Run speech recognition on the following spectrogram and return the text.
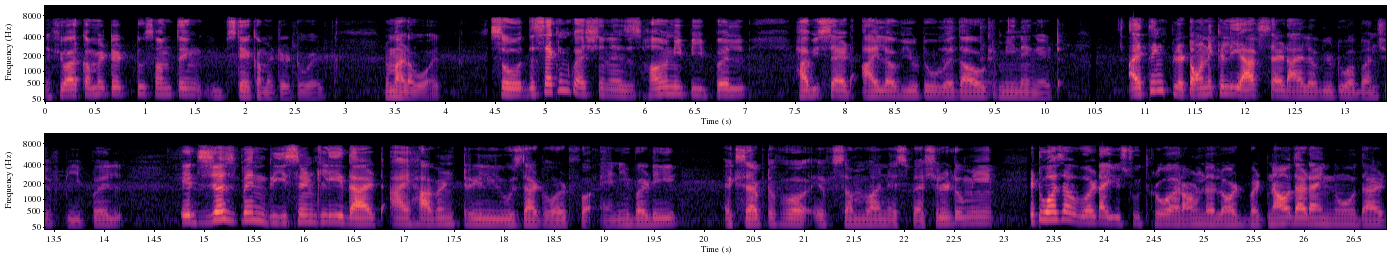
If you are committed to something, stay committed to it, no matter what. So the second question is, how many people have you said I love you to without meaning it? I think platonically I've said I love you to a bunch of people. It's just been recently that I haven't really used that word for anybody except for if someone is special to me. It was a word I used to throw around a lot, but now that I know that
